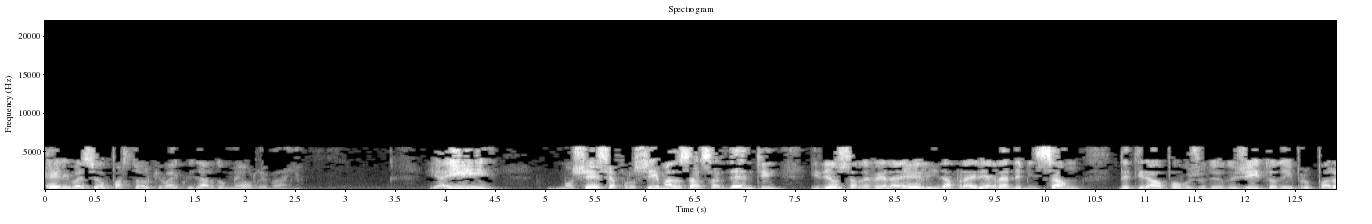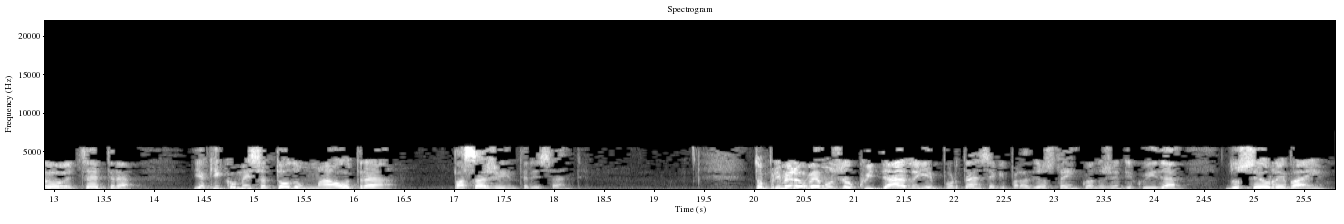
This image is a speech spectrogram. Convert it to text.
ele vai ser o pastor que vai cuidar do meu rebanho. E aí, Moshe se aproxima da sarça ardente e Deus se revela a ele e dá para ele a grande missão de tirar o povo judeu do Egito, de ir para o Paró, etc. E aqui começa toda uma outra passagem interessante. Então, primeiro vemos o cuidado e a importância que para Deus tem quando a gente cuida do seu rebanho.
